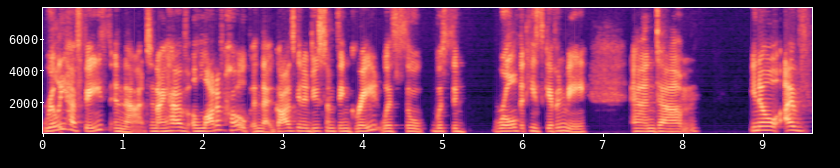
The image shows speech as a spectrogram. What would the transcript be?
really have faith in that, and I have a lot of hope in that God's going to do something great with the with the role that He's given me. And um, you know I've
